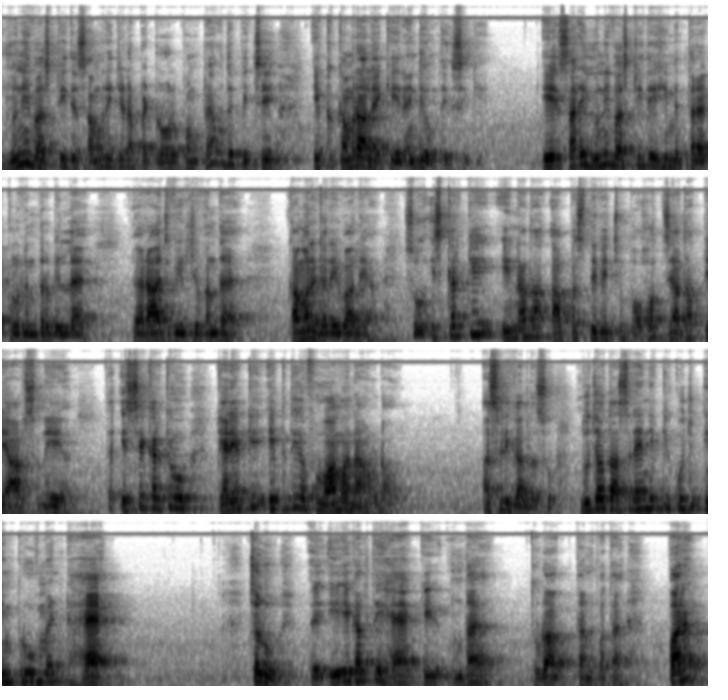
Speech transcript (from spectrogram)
ਯੂਨੀਵਰਸਿਟੀ ਦੇ ਸਾਹਮਣੇ ਜਿਹੜਾ ਪੈਟਰੋਲ ਪੰਪ ਹੈ, ਉਹਦੇ ਪਿੱਛੇ ਇੱਕ ਕਮਰਾ ਲੈ ਕੇ ਰਹਿੰਦੇ ਹੁੰਦੇ ਸੀਗੇ। ਇਹ ਸਾਰੇ ਯੂਨੀਵਰਸਿਟੀ ਦੇ ਹੀ ਮਿੱਤਰ ਹੈ, ਕੁਲਵਿੰਦਰ ਬਿੱਲਾ ਹੈ, ਰਾਜਵੀਰ ਜਵੰਦਾ ਹੈ, ਕਮਰ ਗਰੇਵਾਲ ਆ। ਸੋ ਇਸ ਕਰਕੇ ਇਹਨਾਂ ਦਾ ਆਪਸ ਦੇ ਵਿੱਚ ਬਹੁਤ ਜ਼ਿਆਦਾ ਪਿਆਰ ਸਨੇਹ ਆ। ਤਾਂ ਇਸੇ ਕਰਕੇ ਉਹ ਕਹਿ ਰਿਹਾ ਕਿ ਇੱਕ ਤੇ ਅਫਵਾਹਾਂ ਨਾ ਉਡਾਓ। ਅਸਲੀ ਗੱਲ ਦੱਸੋ। ਦੂਜਾ ਉਹ ਦੱਸ ਰਹੇ ਨੇ ਕਿ ਕੁਝ ਇੰਪਰੂਵਮੈਂਟ ਹੈ। ਚਲੋ, ਇਹ ਗੱਲ ਤੇ ਹੈ ਕਿ ਹੁੰਦਾ ਹੈ ਥੋੜਾ ਤੁਹਾਨੂੰ ਪਤਾ ਹੈ। ਪਰ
